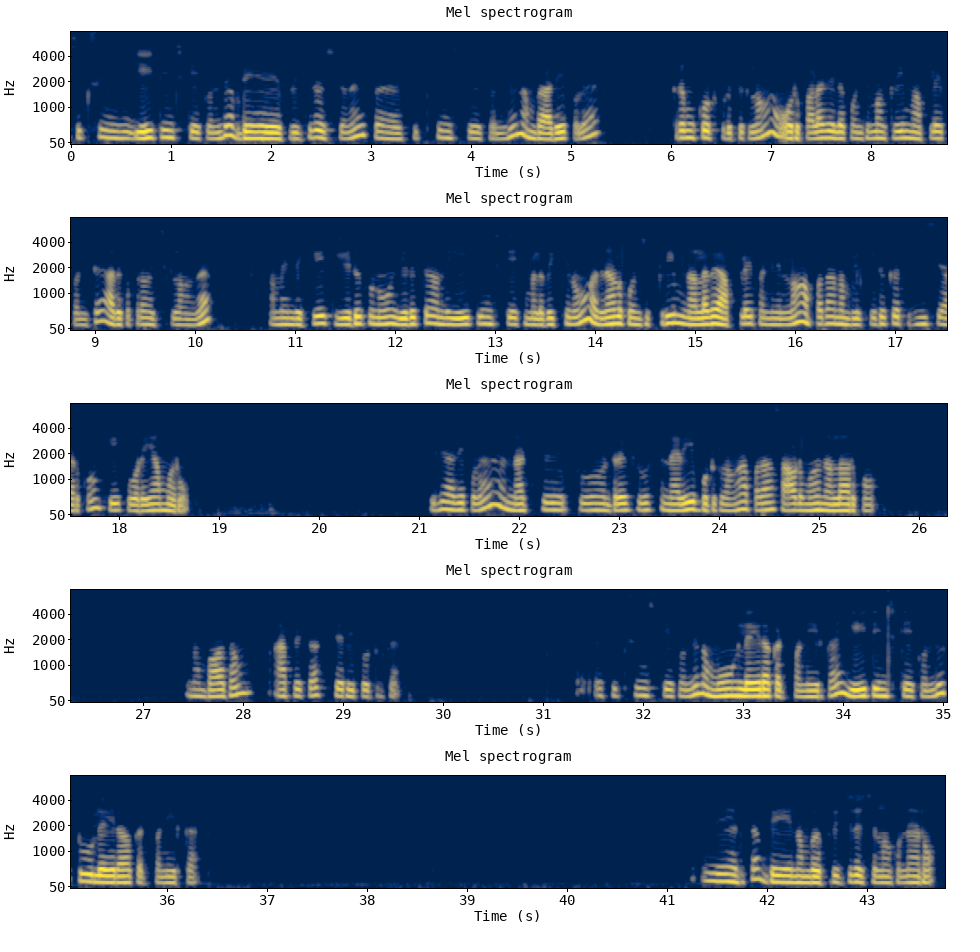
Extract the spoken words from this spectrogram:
six in eight inch cake வந்து அப்படியே ஃப்ரிட்ஜில் வச்சுட்டோங்க இப்போ சிக்ஸ் இன்ச் கேக் வந்து நம்ம அதே போல் க்ரிம் கோட் கொடுத்துக்கலாம். ஒரு பலகையில் கொஞ்சமாக க்ரீம் அப்ளை பண்ணிட்டு அதுக்கப்புறம் வச்சுக்கலாங்க. நம்ம இந்த கேக் எடுக்கணும். எடுத்து அந்த எயிட் இன்ச் கேக் மேலே வைக்கணும். அதனால் கொஞ்சம் க்ரீம் நல்லாவே அப்ளை பண்ணிடலாம். அப்போ தான் நம்மளுக்கு எடுக்கிறதுக்கு ஈஸியாக இருக்கும். கேக் உடையாமல் வரும். இதுலேயும் அதே போல் நட்ஸு ஃப்ரூ ட்ரை ஃப்ரூட்ஸ் நிறைய போட்டுக்கலாங்க. அப்போ தான் சாப்பிடும்போது நல்லாயிருக்கும் நான் பாதாம் ஆப்ரிகாட் செர்ரி போட்டிருக்கேன். சிக்ஸ் இன்ச் கேக் வந்து நான் மூணு லேயராக கட் பண்ணியிருக்கேன். எயிட் இன்ச் கேக் வந்து டூ லேயராக கட் பண்ணியிருக்கேன். இதையும் எடுத்து அப்படியே நம்ம ஃப்ரிட்ஜில் வச்சிடலாம் கொஞ்ச நேரம்.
